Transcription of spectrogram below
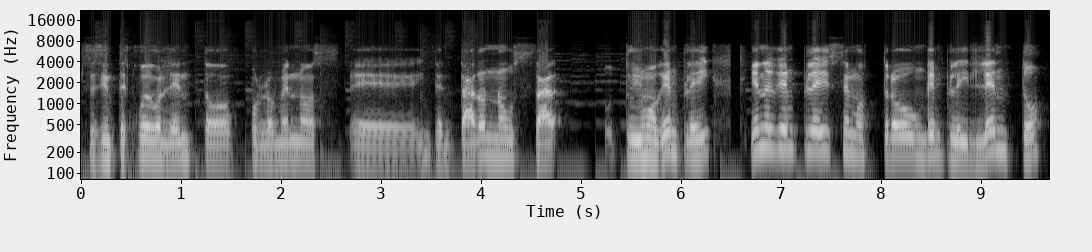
se siente juego lento. Por lo menos eh, intentaron no usar. Tuvimos gameplay y en el gameplay se mostró un gameplay lento.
